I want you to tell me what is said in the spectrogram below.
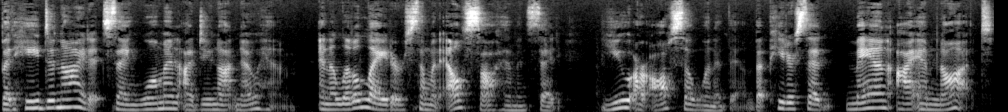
But he denied it, saying, Woman, I do not know him. And a little later, someone else saw him and said, You are also one of them. But Peter said, Man, I am not.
